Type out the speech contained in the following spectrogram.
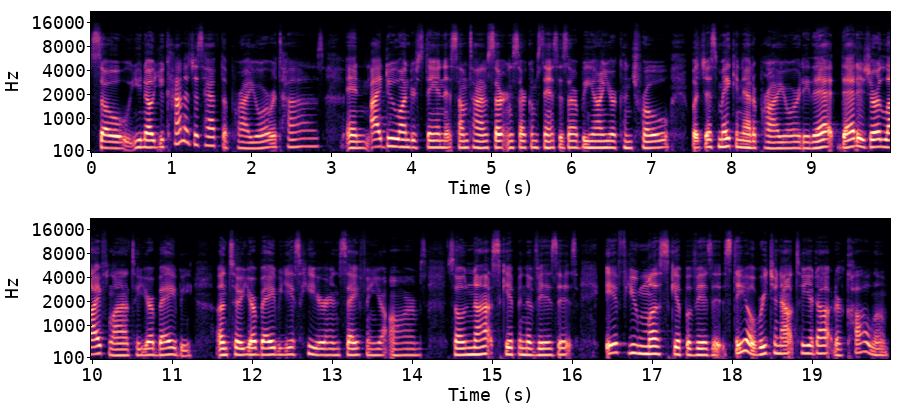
So you know you kind of just have to prioritize. And i do understand that sometimes certain circumstances are beyond your control but just making that a priority that that is your lifeline to your baby until your baby is here and safe in your arms. So not skipping the visits. If you must skip a visit still reaching out to your doctor call them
